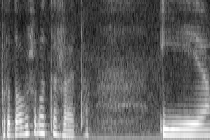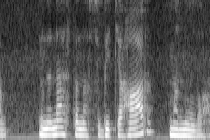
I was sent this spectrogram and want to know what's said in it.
продовжувати жити і не нести на собі тягар минулого.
